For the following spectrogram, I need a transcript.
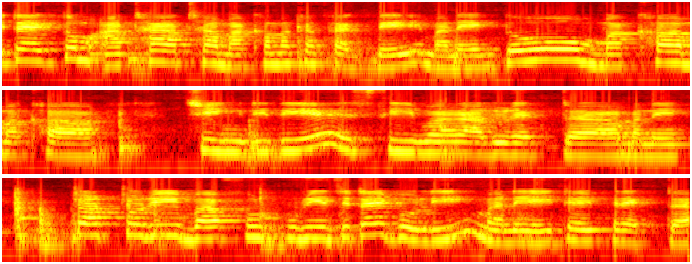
এটা একদম আঠা আঠা মাখা মাখা থাকবে মানে একদম মাখা মাখা। চিংড়ি দিয়ে সিম আর আলুর একটা মানে চটচড়ি বা ফুরফুরি যেটাই বলি মানে এই টাইপের একটা।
